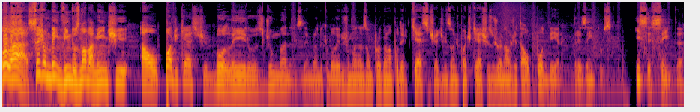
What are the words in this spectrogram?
Olá, sejam bem-vindos novamente ao podcast Boleiros de Humanas. Lembrando que Boleiros de Humanas é um programa Podercast, a divisão de podcasts do jornal digital Poder 360.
